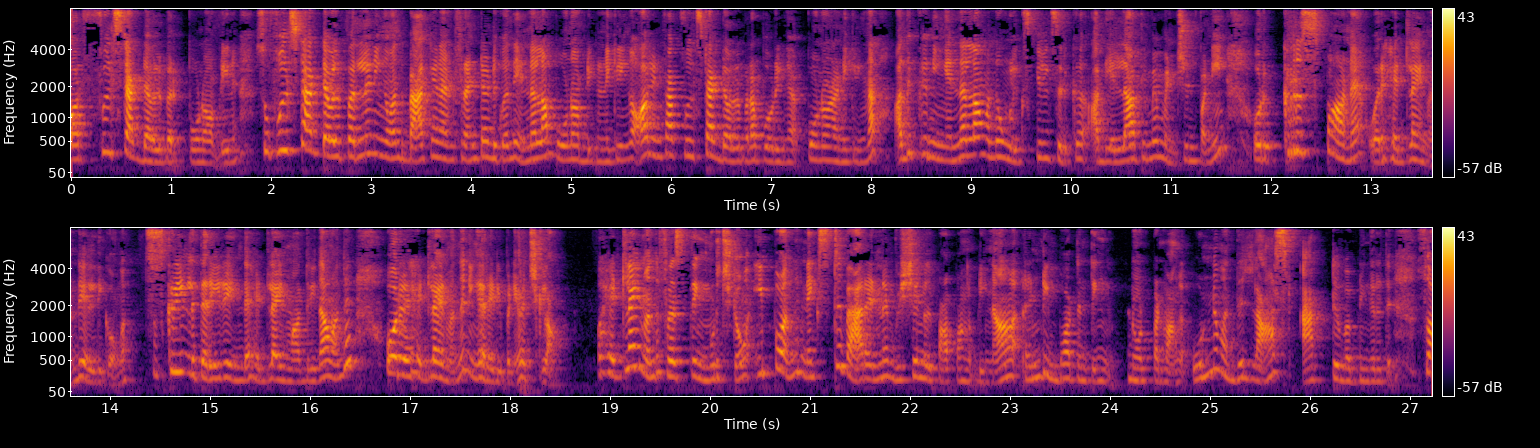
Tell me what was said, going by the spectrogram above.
or full stack developer போகணும் அப்படின்னு. ஸோ ஃபுல் ஸ்டாக் டெவலப்பரில் நீங்கள் வந்து பேக் அண்ட் அண்ட் ஃப்ரண்ட் ஹண்டுக்கு வந்து என்னெல்லாம் போகணும் அப்படின்னு நினைக்கிறீங்க? Or in fact full stack டெவலப்பராக போகிறீங்க போகணும்னு நினைக்கிறீங்கன்னா அதுக்கு நீங்கள் என்னெல்லாம் வந்து உங்களுக்கு ஸ்கில்ஸ் இருக்குது அது எல்லாத்தையுமே மென்ஷன் பண்ணி ஒரு கிறிஸ்பான ஒரு ஹெட்லைன் வந்து எழுதிக்கோங்க. ஸோ ஸ்க்ரீனில் தெரிகிற இந்த ஹெட்லைன் மாதிரி தான் வந்து ஒரு ஹெட்லைன் வந்து நீங்கள் ரெடி பண்ணி வச்சுக்கலாம். இப்போ ஹெட்லைன் வந்து ஃபர்ஸ்ட் திங் முடிச்சிட்டோம். இப்போ வந்து நெக்ஸ்ட் வேற என்ன விஷயங்கள் பார்ப்பாங்க அப்படின்னா ரெண்டு இம்பார்ட்டன்ட் திங் நோட் பண்ணுவாங்க. ஒன்று வந்து லாஸ்ட் ஆக்டிவ் அப்படிங்கிறது. ஸோ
